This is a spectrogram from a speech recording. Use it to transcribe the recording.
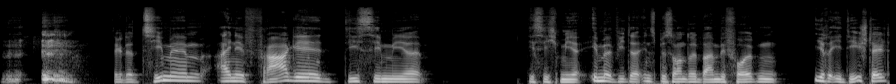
Geehrter Team, eine Frage, die Sie mir die sich mir immer wieder, insbesondere beim Befolgen ihrer Idee stellt.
